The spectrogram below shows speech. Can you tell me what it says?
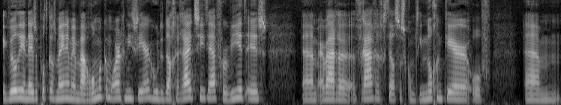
ik wilde je in deze podcast meenemen in waarom ik hem organiseer, hoe de dag eruit ziet, hè, voor wie het is. Um, er waren vragen gesteld zoals komt hij nog een keer of um,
